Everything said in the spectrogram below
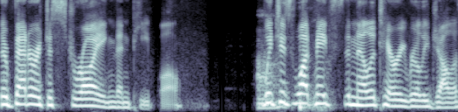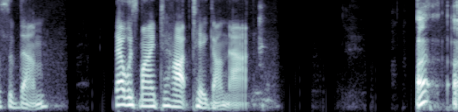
They're better at destroying than people, which Ah. is what makes the military really jealous of them. That was my hot take on that. I, I-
